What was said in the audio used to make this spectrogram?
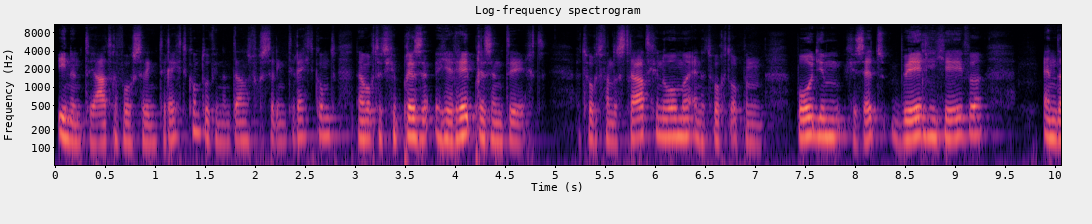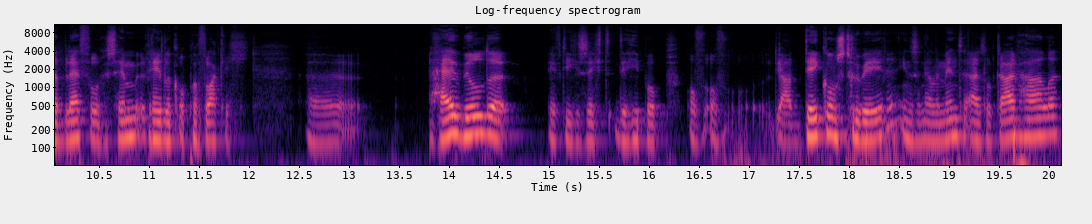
in een theatervoorstelling terechtkomt of in een dansvoorstelling terechtkomt, dan wordt het gerepresenteerd. Het wordt van de straat genomen en het wordt op een podium gezet, weergegeven. En dat blijft volgens hem redelijk oppervlakkig. Eh, hij wilde, heeft hij gezegd, de hip-hop of, of ja, deconstrueren, in zijn elementen uit elkaar halen.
